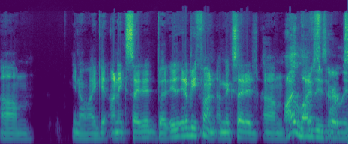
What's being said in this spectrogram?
um, you know, I get unexcited, but it, it'll be fun. I'm excited. Um, I love these early.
